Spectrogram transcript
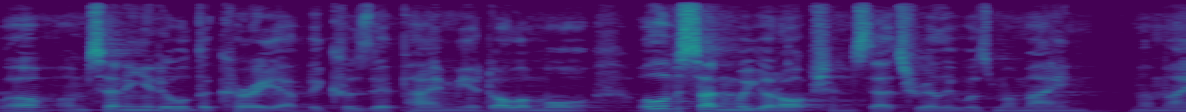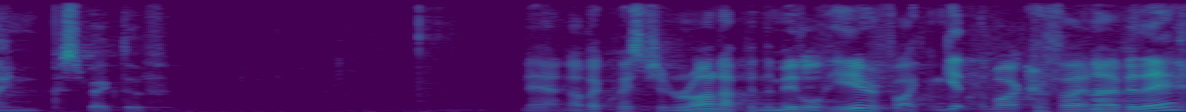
well, I'm sending it all to Korea because they're paying me a dollar more. All of a sudden, we got options. That's really was my main my main perspective. Now, another question right up in the middle here, if I can get the microphone over there.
